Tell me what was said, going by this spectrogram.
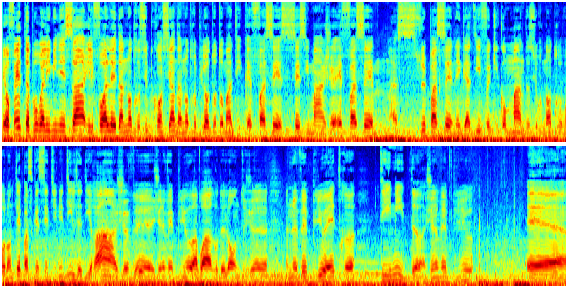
Et au fait, pour éliminer ça, il faut aller dans notre subconscient, dans notre pilote automatique, effacer ces images, effacer euh, ce passé négatif qui commande sur notre volonté parce que c'est inutile de dire ah je veux, je ne veux plus avoir de honte, je ne veux plus être timide, je ne veux plus euh,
